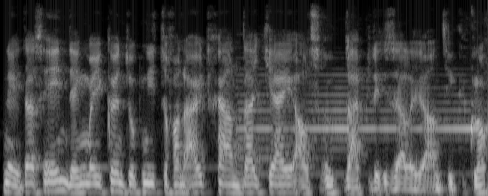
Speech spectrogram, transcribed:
Nee, dat is één ding. Maar je kunt ook niet ervan uitgaan dat jij als. oh, Daar heb je de gezellige antieke klok.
